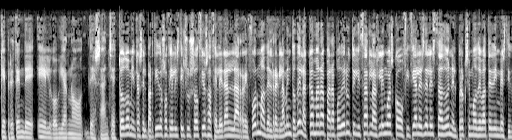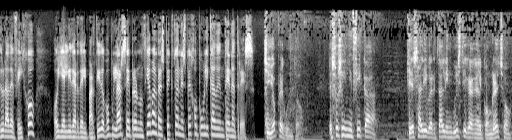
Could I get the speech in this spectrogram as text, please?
que pretende el gobierno de Sánchez. Todo mientras el Partido Socialista y sus socios aceleran la reforma del reglamento de la Cámara para poder utilizar las lenguas cooficiales del Estado en el próximo debate de investidura de Feijó. Hoy el líder del Partido Popular se pronunciaba al respecto en espejo pública de Antena 3. Si yo pregunto, ¿eso significa que esa libertad lingüística en el Congreso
